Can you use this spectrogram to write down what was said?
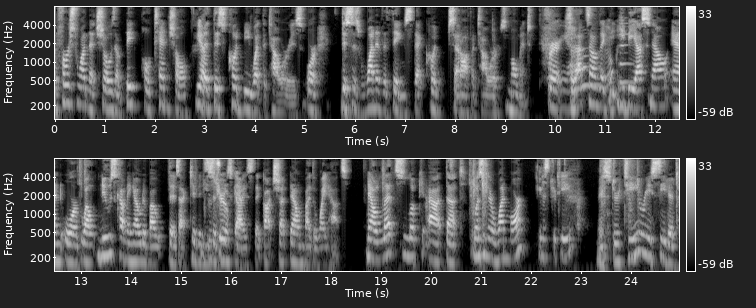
the first one that shows a big potential Yeah. that this could be what the tower is, or this is one of the things that could set off a tower moment. For yeah. So that sounds like Okay. the EBS now and or well, news coming out about the activities This is of true, these guys that got shut down by the White Hats. Now let's look at that. Wasn't there one more? Mr. T. Mr. T reseated.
